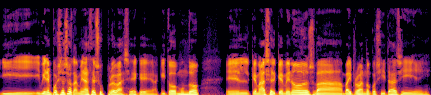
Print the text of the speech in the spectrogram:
Y, y, vienen, pues eso, también a hacer sus pruebas, ¿eh? que aquí todo el mundo el que más, el que menos va, va a ir probando cositas y,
